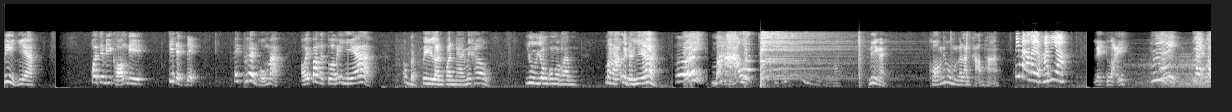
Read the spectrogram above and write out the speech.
นี่เฮีย พอจะมีของดีที่เด็ดๆ ให้เพื่อนผมอะ เอาไว้ป้องกันตัวไหม่เฮีย เอาแบบตีลันฟันแทงไม่เข้า อยู่ยงคงกระพันมหาอึดอะเฮีย เฮ้ย มหาอุด นี่ไง ของที่พวกมึงกำลังถามหา นี่มันอะไรเหรอคะเฮีย เหล็กไหล เฮ้ย เหล็กไหล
